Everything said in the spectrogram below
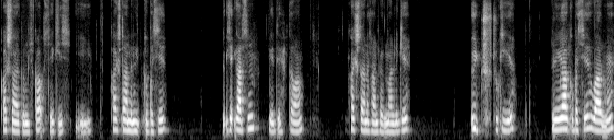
Kaç tane kalmış kal? 8. İyi. Kaç tane lig kupası? Gelsin. 7. Tamam. Kaç tane Şampiyonlar Ligi? 3. Çok iyi. Dünya kupası var mı?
